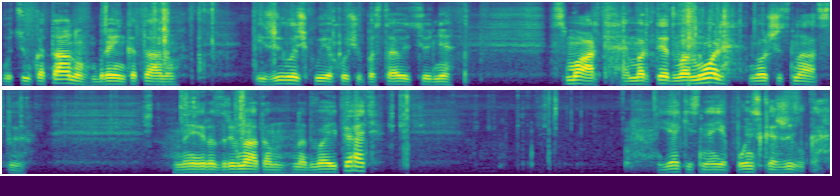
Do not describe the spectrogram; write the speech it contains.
оцю катану, брейн катану. І жилочку я хочу поставити сьогодні Smart MRT 2.0 016. В неї розривна там на 2,5. Якісна японська жилка.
